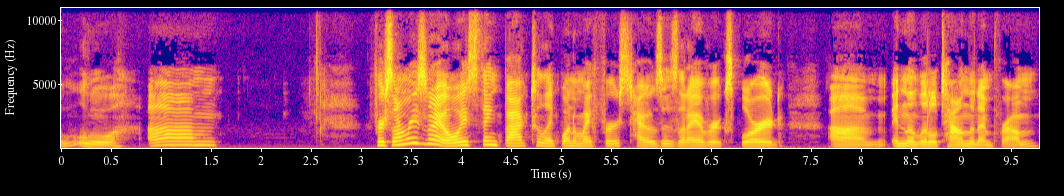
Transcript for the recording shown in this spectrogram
Ooh, um, for some reason, I always think back to like one of my first houses that I ever explored um, in the little town that I'm from.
